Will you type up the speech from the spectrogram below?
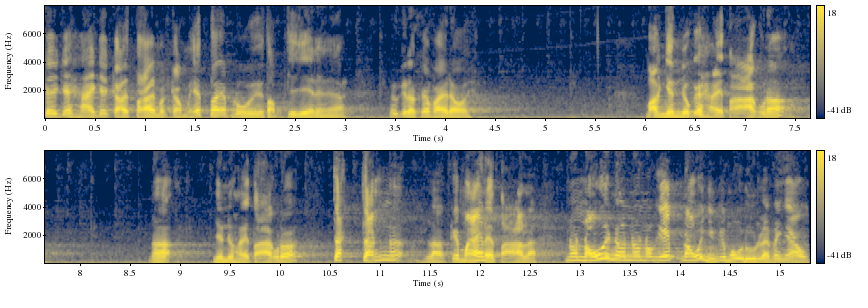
cái cái hai cái cởi tay mà cầm ép tới ép lui tập về vậy này nè. Nó kia là cái vai đôi bạn nhìn vô cái hệ tạ của nó. Đó nhìn vô hệ tạ của nó chắc chắn á, là cái máy này tạ là nó nối nó nó nó ghép nối những cái module lại với nhau.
